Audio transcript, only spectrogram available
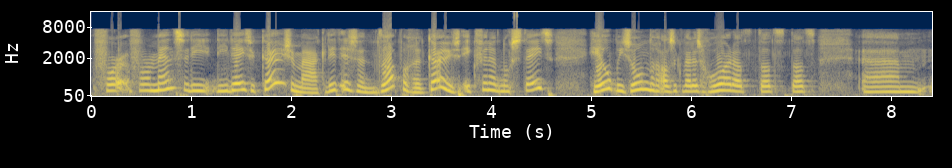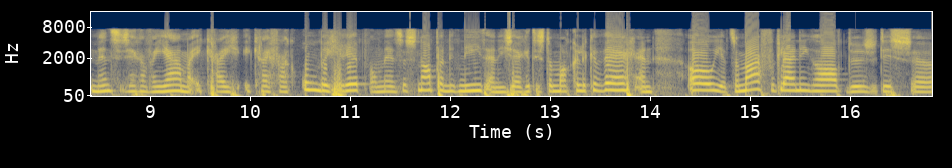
voor, voor mensen die, die deze keuze maken. Dit is een dappere keuze. Ik vind het nog steeds heel bijzonder als ik wel eens hoor dat, dat, dat um, mensen zeggen van ja, maar ik krijg, ik krijg vaak onbegrip, want mensen snappen het niet en die zeggen het is de makkelijke weg. En oh, je hebt een maagverkleining gehad, dus het is, uh,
